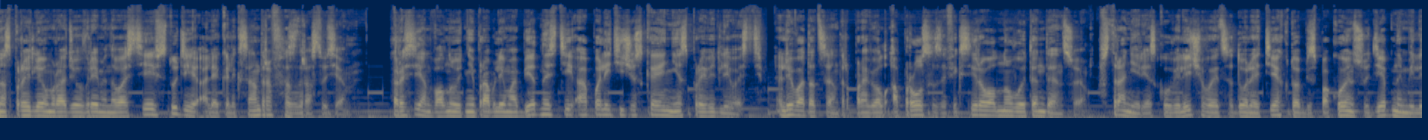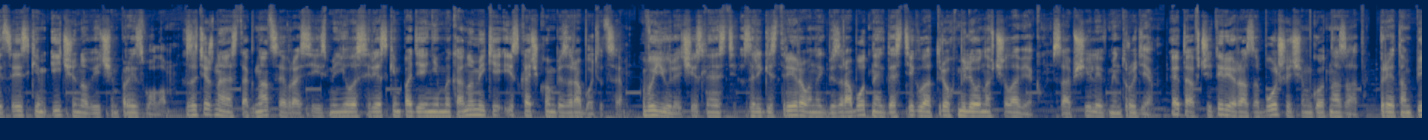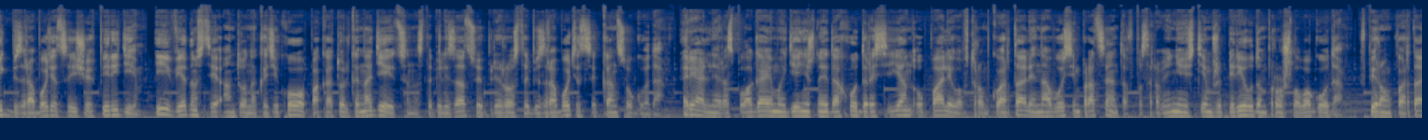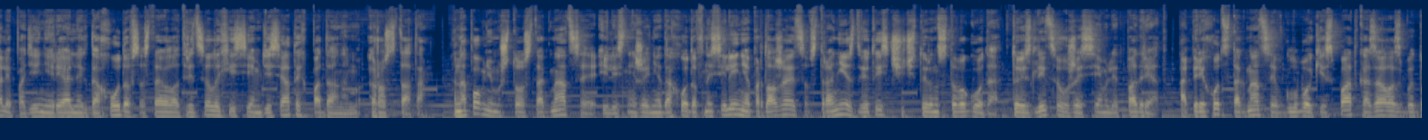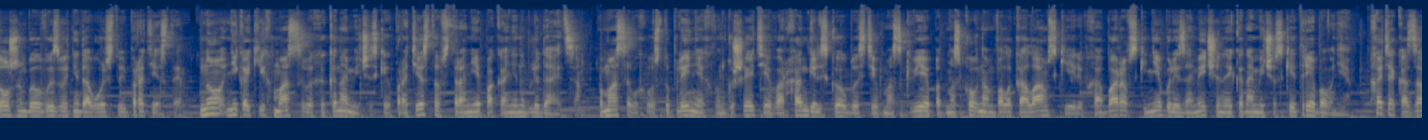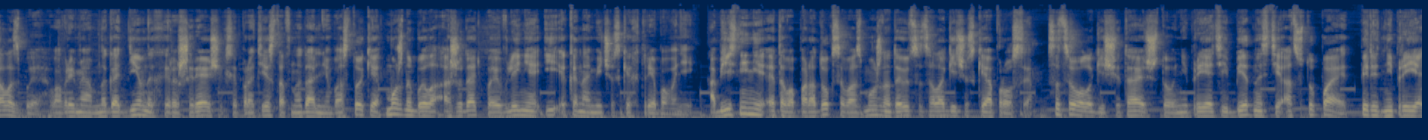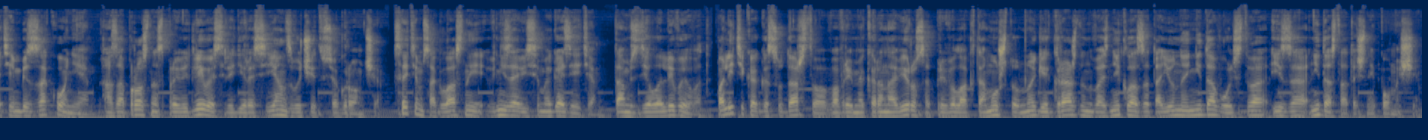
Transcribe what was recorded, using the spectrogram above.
На Справедливом радио «Время новостей» в студии Олег Александров. Здравствуйте. Россиян волнует не проблема бедности, а политическая несправедливость. Левада-центр провел опрос и зафиксировал новую тенденцию. В стране резко увеличивается доля тех, кто обеспокоен судебным, милицейским и чиновничьим произволом. Затяжная стагнация в России изменилась резким падением экономики и скачком безработицы. В июле численность зарегистрированных безработных достигла 3 миллионов человек, сообщили в Минтруде. Это в 4 раза больше, чем год назад. При этом пик безработицы еще впереди. И в ведомстве Антона Котякова пока только надеются на стабилизацию прироста безработицы к концу года. Реальные располагаемые денежные доходы россиян упали во втором квартале на 8% по сравнению с тем же периодом прошлого года. В первом квартале падение реальных доходов составило 3,7% по данным Росстата. Напомним, что стагнация или снижение доходов населения продолжается в стране с 2014 года, то есть длится уже 7 лет подряд. А переход стагнации в глубокий спад, казалось бы, должен был вызвать недовольство и протесты. Но никаких массовых экономических протестов в стране пока не наблюдается. В массовых выступлениях в Ингушетии, в Архангельской области, в Москве, подмосковном Волоколамске или в Хабаровске не были замечены экономические требования. Хотя, казалось бы, во время многодневных и расширяющихся протестов на Дальнем Востоке можно было ожидать появления и экономических экономических требований. Объяснение этого парадокса, возможно, дают социологические опросы. Социологи считают, что неприятие бедности отступает перед неприятием беззакония, а запрос на справедливость среди россиян звучит все громче. С этим согласны в независимой газете. Там сделали вывод. Политика государства во время коронавируса привела к тому, что у многих граждан возникло затаенное недовольство из-за недостаточной помощи.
